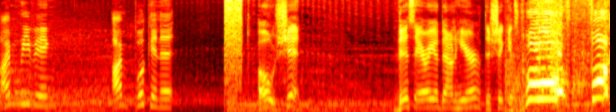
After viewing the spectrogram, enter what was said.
I'm leaving. I'm booking it. Oh shit. This area down here, this shit gets. Oh, fuck!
